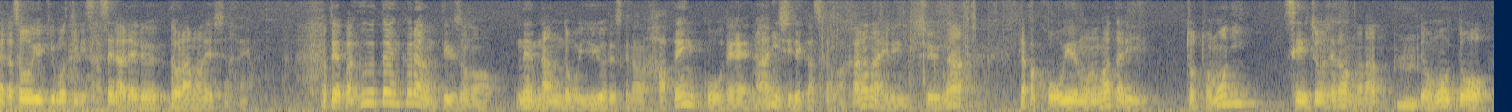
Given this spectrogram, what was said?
なんかそういう気持ちにさせられるドラマでしたね。あとやっぱウータンクラウンっていうそのね何度も言うようですけど破天荒で何しでかすかわからない連中がやっぱこういう物語とともに成長してたんだなって思うと、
